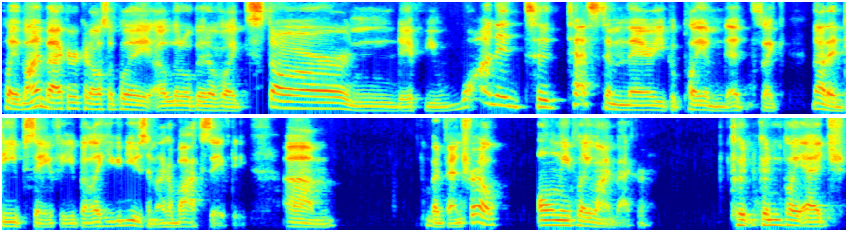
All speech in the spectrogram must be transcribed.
played linebacker, could also play a little bit of like star, and if you wanted to test him there, you could play him at like not a deep safety, but like you could use him like a box safety. Um, but Ventrell only play linebacker. Couldn't couldn't play edge.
